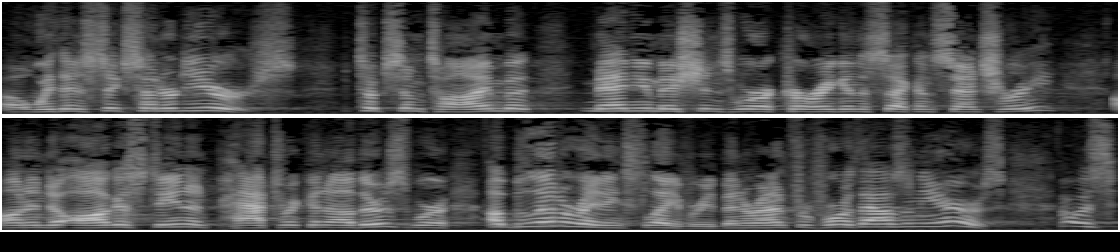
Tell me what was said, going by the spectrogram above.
uh, within 600 years It took some time, but manumissions were occurring in the second century. On into Augustine and Patrick and others were obliterating slavery. Been around for 4,000 years. I Was,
